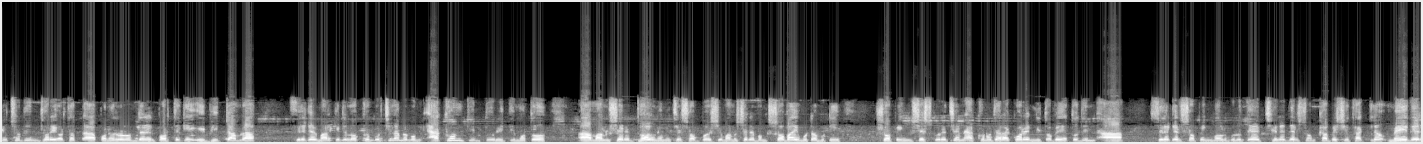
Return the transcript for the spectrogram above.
কিছুদিন ধরে অর্থাৎ পনেরো রমজানের পর থেকে এই ভিড়টা আমরা সিলেটের মার্কেটে লক্ষ্য করছিলাম এবং এখন কিন্তু রীতিমতো মানুষের ঢল নেমেছে সব বয়সী মানুষের এবং সবাই মোটামুটি শপিং শেষ করেছেন, এখনও যারা করেননি। তবে এতদিন সিলেটের শপিং মলগুলোতে ছেলেদের সংখ্যা বেশি থাকলেও, মেয়েদের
